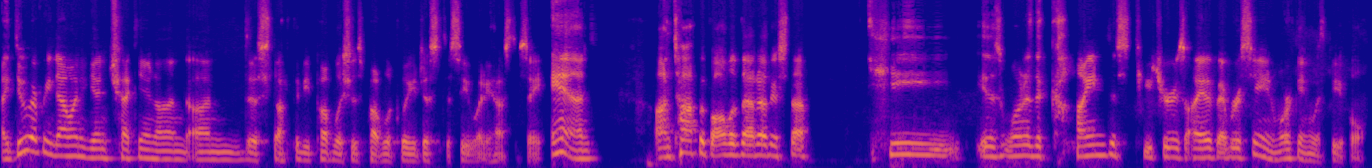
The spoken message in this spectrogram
I do every now and again check in on on the stuff that he publishes publicly just to see what he has to say. And on top of all of that other stuff, he is one of the kindest teachers I have ever seen working with people.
